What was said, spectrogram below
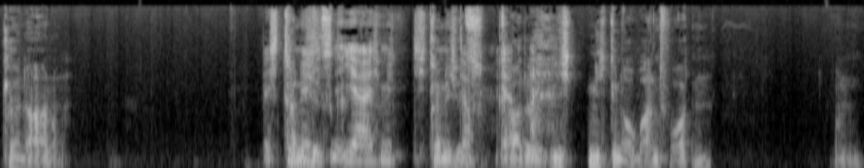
keine Ahnung. Ich kann mich, ich jetzt, ja, ich, mich, ich kann ich jetzt gerade ja. nicht, nicht genau beantworten. Und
